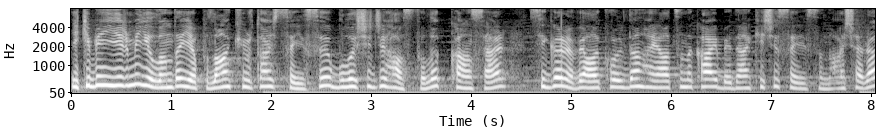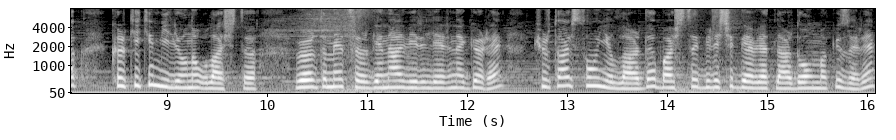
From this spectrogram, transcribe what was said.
2020 yılında yapılan kürtaj sayısı bulaşıcı hastalık, kanser, sigara ve alkolden hayatını kaybeden kişi sayısını aşarak 42 milyona ulaştı. Worldometer genel verilerine göre kürtaj son yıllarda başta Birleşik Devletler'de olmak üzere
